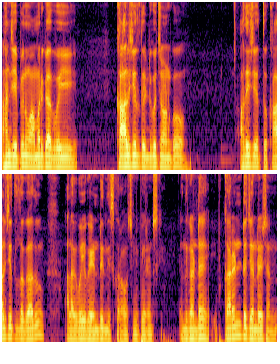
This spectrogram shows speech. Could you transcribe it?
అని చెప్పి నువ్వు అమెరికాకు పోయి ఖాళీ చేతులతో ఇంటికి వచ్చినావు అనుకో అదే చేతితో ఖాళీ చేతులతో కాదు అలాగ పోయి ఒక ఎంట్రీని తీసుకురావచ్చు మీ పేరెంట్స్కి. ఎందుకంటే ఇప్పుడు కరెంట్ జనరేషన్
